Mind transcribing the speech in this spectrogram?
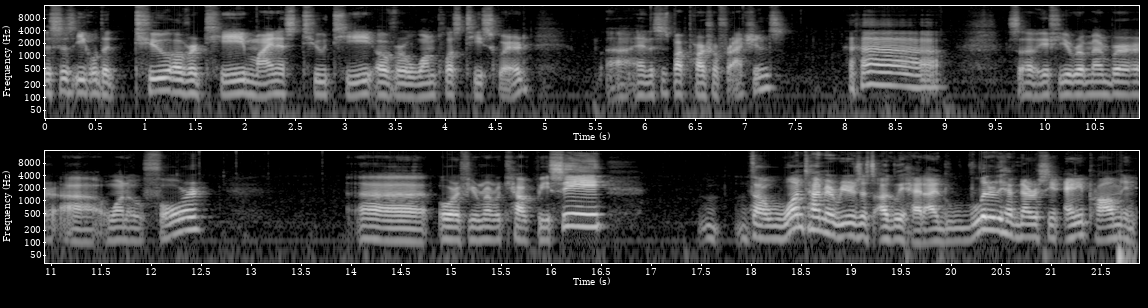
this is equal to 2 over t minus 2t over 1 plus t squared. Uh, and this is by partial fractions. So if you remember uh, 104, uh, or if you remember Calc BC, the one time it rears its ugly head, I literally have never seen any problem in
